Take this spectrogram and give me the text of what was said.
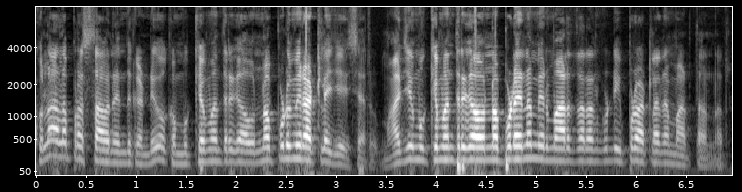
కులాల ప్రస్తావన ఎందుకండి? ఒక ముఖ్యమంత్రిగా ఉన్నప్పుడు మీరు అట్లే చేశారు. మాజీ ముఖ్యమంత్రిగా ఉన్నప్పుడైనా మీరు మారుతారనుకుంటే ఇప్పుడు అట్లనే మారుతా ఉన్నారు.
